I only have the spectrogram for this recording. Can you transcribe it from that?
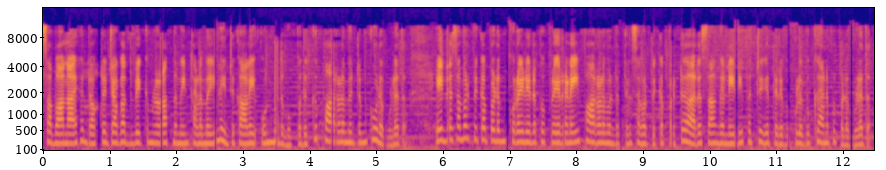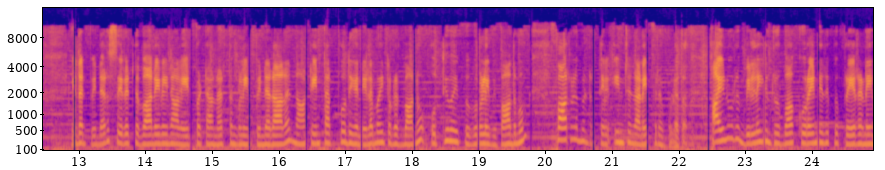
சபாநாயகர் டாக்டர் ஜகத் விக்ரம் ரத்னமின் தலைமையில் இன்று காலை ஒன்பது முப்பதுக்கு பாராளுமன்றம் கூட உள்ளது. இன்று சமர்ப்பிக்கப்படும் குறைநிரப்பு பிரேரணை பாராளுமன்றத்தில் சமர்ப்பிக்கப்பட்டு அரசாங்க நிதி பற்றிய தெரிவு குழுவுக்கு அனுப்பப்பட உள்ளது. இதன் பின்னர் சீரட்டு வானிலையினால் ஏற்பட்ட அனர்த்தங்களின் பின்னரான நாட்டின் தற்போதைய நிலைமை தொடர்பான ஒத்திவைப்பு வேலை விவாதமும் பாராளுமன்றத்தில் இன்று நடைபெற உள்ளது. ஐநூறு பில்லியன் ரூபாய் குறைநிரப்பு பிரேரணை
